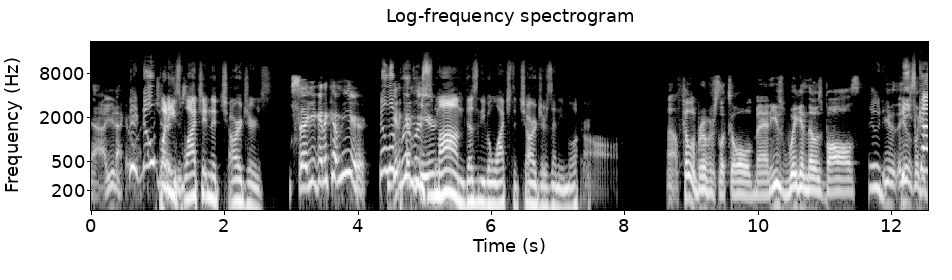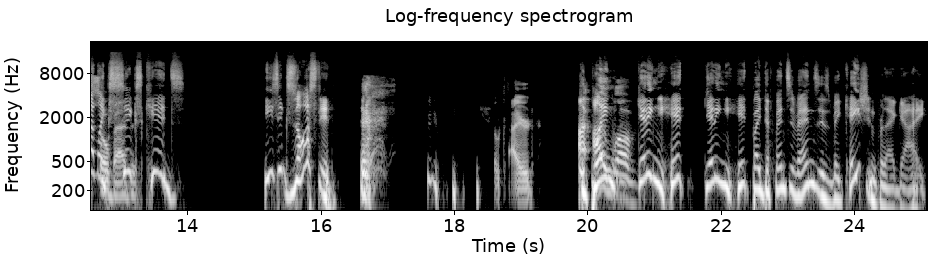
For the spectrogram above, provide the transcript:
Nah, you're not gonna. Dude, watch the nobody's Chargers. watching the Chargers. So you're gonna come here? Philip Rivers' mom doesn't even watch the Chargers anymore. Oh. oh, Philip Rivers looks old, man. He's wigging those balls. Dude, He he looking got so like bad, six kids. He's exhausted. so tired. I, playing, I love. getting hit, getting hit by defensive ends is vacation for that guy.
